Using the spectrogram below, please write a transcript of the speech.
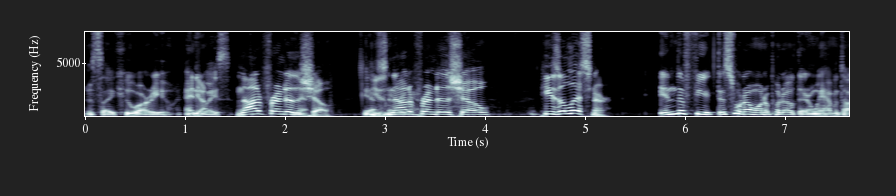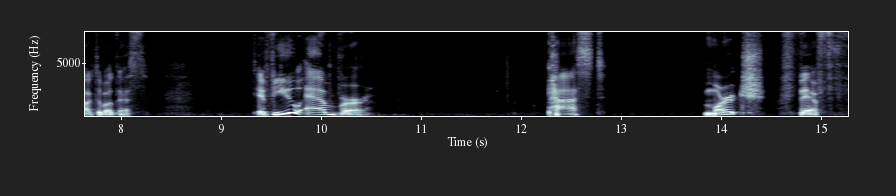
It's like, who are you? Anyways, Not a friend of the show. He's not a friend of the show. He's a listener. in the future, this is what I want to put out there, and we haven't talked about this. If you ever passed March 5th,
